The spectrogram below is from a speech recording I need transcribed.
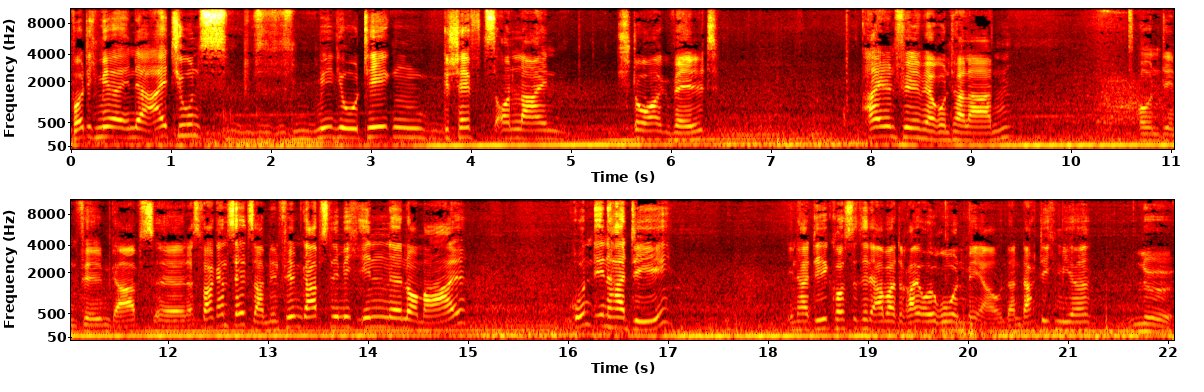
wollte ich mir in der iTunes Mediotheken Geschäfts Online Store Welt einen Film herunterladen. Und den Film gab's, äh, das war ganz seltsam, den Film gab's nämlich in äh, normal und in HD. In HD kostete der aber 3 Euro und mehr. Und dann dachte ich mir, nö,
